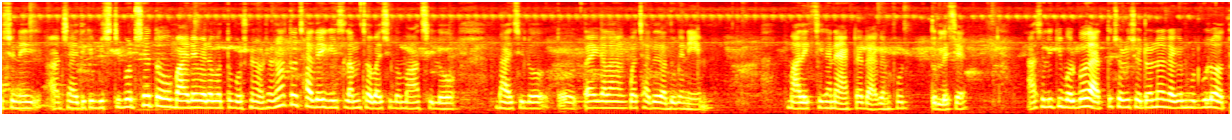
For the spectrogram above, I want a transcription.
কিছু নেই। আর চারিদিকে বৃষ্টি পড়ছে, তো বাইরে বেরোবার তো প্রশ্ন ওঠে না। তো ছাদে গিয়েছিলাম, সবাই ছিল, মা ছিল, ভাই ছিল, তো তাই গেলাম একবার ছাদে দাদুকে নিয়ে। মা দেখছি এখানে একটা ড্রাগন ফ্রুট তুলেছে। আসলে কি বলব, এত ছোট ছোট না ড্রাগন ফ্রুটগুলো অত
